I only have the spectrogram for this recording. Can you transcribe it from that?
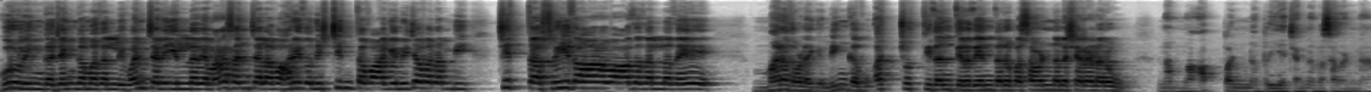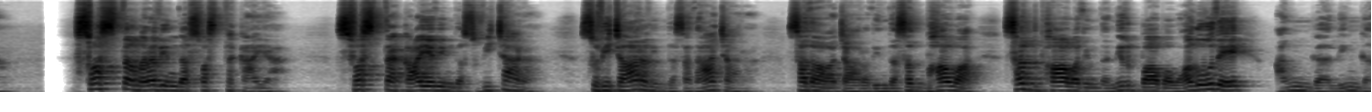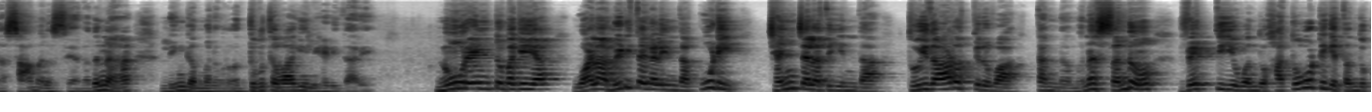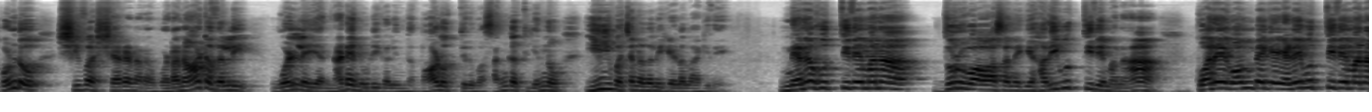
ಗುರುಲಿಂಗ ಜಂಗಮದಲ್ಲಿ ವಂಚನೆ ಇಲ್ಲದೆ ಮನಸಂಚಲವ ಹರಿದು ನಿಶ್ಚಿಂತವಾಗಿ ನಿಜವ ನಂಬಿ ಚಿತ್ತ ಸುಯಿದಾನವಾದದಲ್ಲದೆ ಮನದೊಳಗೆ ಲಿಂಗವು ಅಚ್ಚುತ್ತಿದಂತಿರದೆಂದರು ಬಸವಣ್ಣನ ಶರಣರು. ನಮ್ಮ ಅಪ್ಪಣ್ಣ ಪ್ರಿಯ ಚನ್ನಬಸವಣ್ಣ, ಸ್ವಸ್ಥ ಮನದಿಂದ ಸ್ವಸ್ಥ ಕಾಯ, ಸ್ವಸ್ಥ ಕಾಯದಿಂದ ಸುವಿಚಾರ, ಸುವಿಚಾರದಿಂದ ಸದಾಚಾರ, ಸದಾಚಾರದಿಂದ ಸದ್ಭಾವ, ಸದ್ಭಾವದಿಂದ ನಿರ್ಭಾವವಾಗುವುದೇ ಅಂಗ ಲಿಂಗ ಸಾಮರಸ್ಯ ಅನ್ನೋದನ್ನು ಲಿಂಗಮ್ಮನವರು ಅದ್ಭುತವಾಗಿ ಇಲ್ಲಿ ಹೇಳಿದ್ದಾರೆ. ನೂರೆಂಟು ಬಗೆಯ ಒಳ ಮಿಡಿತಗಳಿಂದ ಕೂಡಿ ಚಂಚಲತೆಯಿಂದ ತುಯ್ದಾಡುತ್ತಿರುವ ತನ್ನ ಮನಸ್ಸನ್ನು ವ್ಯಕ್ತಿಯು ಒಂದು ಹತೋಟಿಗೆ ತಂದುಕೊಂಡು ಶಿವಶರಣರ ಒಡನಾಟದಲ್ಲಿ ಒಳ್ಳೆಯ ನಡೆನುಡಿಗಳಿಂದ ಬಾಳುತ್ತಿರುವ ಸಂಗತಿಯನ್ನು ಈ ವಚನದಲ್ಲಿ ಹೇಳಲಾಗಿದೆ. ನೆನಹುತ್ತಿದೆ ಮನ, ದುರ್ವಾಸನೆಗೆ ಹರಿಯುತ್ತಿದೆ ಮನ, ಕೊನೆಗೊಂಬೆಗೆ ಎಳೆಯುತ್ತಿದೆ ಮನ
